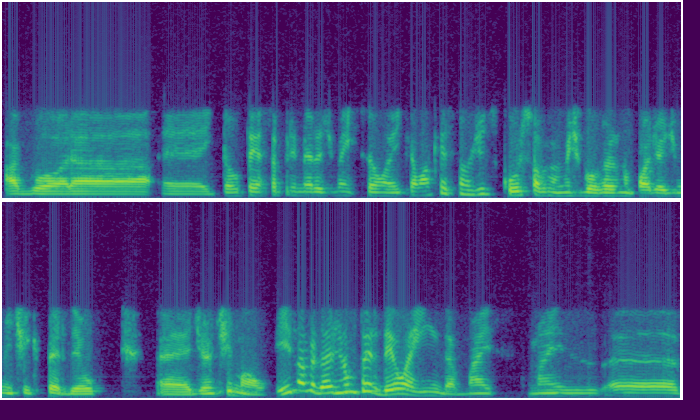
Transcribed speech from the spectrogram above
Agora, é, então tem essa primeira dimensão aí que é uma questão de discurso. Obviamente o governo não pode admitir que perdeu é, de antemão. E na verdade não perdeu ainda, mas, mas é,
